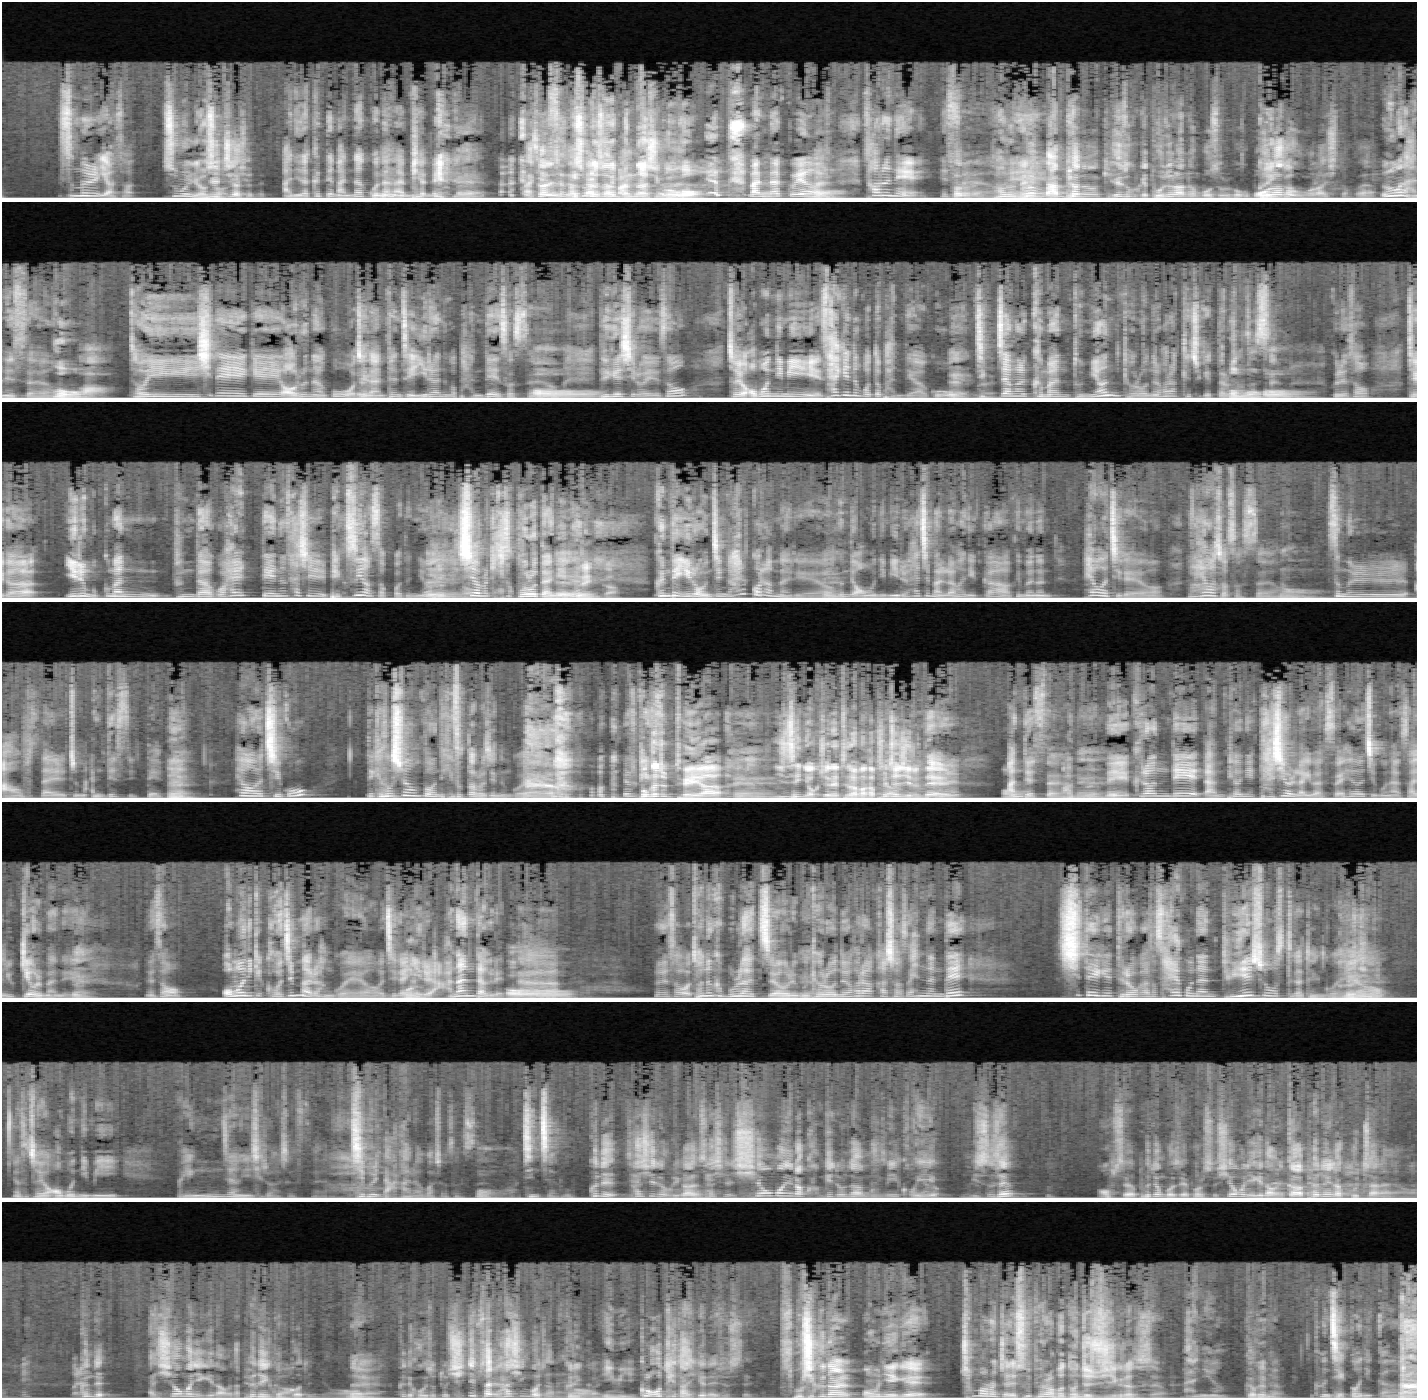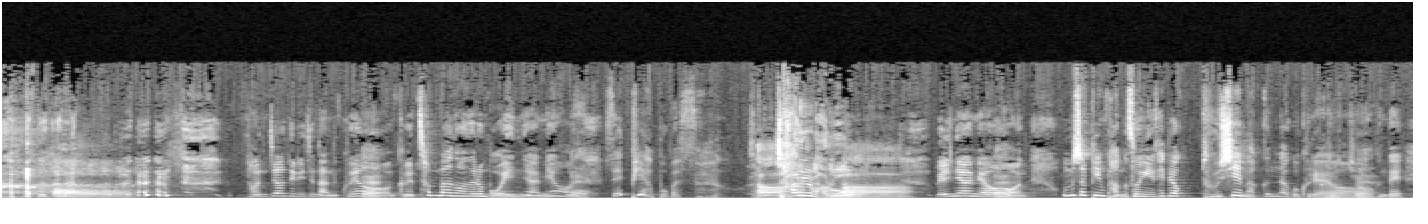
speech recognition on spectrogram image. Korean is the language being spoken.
스물여섯. 스물여섯. 일찍 하셨네. 아니 나 그때 만났구나 남편을 네. 아. 아, 스물여섯에 만나신 거고. 만났고요. 네. 서른에 했어요. 서른에. 서른에. 네. 그럼 남편은 계속 그렇게 도전하는 모습을 보고 뭐라고 그러니까. 응원하시던가요? 응원 안 했어요. 어. 아. 저희 시댁의 어른하고 제 네. 남편 제 일하는 거 반대했었어요. 어. 되게 싫어해서 저희 어머님이 사귀는 것도 반대하고 네. 직장을 그만두면 결혼을 허락해주겠다고 어머. 하셨어요. 어. 그래서 제가 일을 못 그만둔다고 할 때는 사실 백수였었거든요. 네. 시험을 계속 보러 다니는. 네. 그러니까. 근데 일을 언젠가 할 거란 말이에요. 네. 근데 어머님이 일을 하지 말라고 하니까 그러면은 헤어지래요. 헤어졌었어요. 어. 스물아홉 살 좀 안 됐을 때 네. 헤어지고 근데 계속 시험 보는데 계속 떨어지는 거예요. 뭔가 좀 돼야 네. 인생 역전의 드라마가 그렇죠. 펼쳐지는데 네. 어, 안 됐어요. 안 돼. 네. 네, 그런데 남편이 다시 연락이 왔어요. 헤어지고 나서 한 6개월 만에. 네. 그래서 어머니께 거짓말을 한 거예요. 제가 뭐라고? 일을 안 한다 그랬다. 어. 그래서 저는 그 몰랐죠. 그리고 네. 결혼을 허락하셔서 했는데 시댁에 들어가서 살고 난 뒤에 쇼호스트가 된 거예요. 그렇죠. 그래서 저희 어머님이 굉장히 싫어하셨어요. 집을 나가라고 하셨었어요. 어. 진짜로. 근데 사실은 우리가 사실 시어머니랑 관계 좋은 사람이 거의 있으세요? 없어요. 표정 보세요. 벌써 시어머니 얘기 나오니까 표정이 다 굳잖아요. 근데 아니, 시어머니 얘기 나오면 다 표정이 그러니까. 굳거든요. 네. 근데 거기서 또 시집살이를 하신 거잖아요. 그러니까 이미 그걸 어떻게 다 이겨내셨어요? 그러면? 혹시 그날 어머니에게 천만 원짜리 수표를 한번 던져주시지 그러셨어요. 아니요. 그러면 그건 제 거니까. 어. 던져드리진 않고요. 네. 그 천만 원으로 뭐 했냐면 네. 세피아 뽑았어요. 자, 차를 바로 아, 왜냐하면 홈쇼핑 방송이 새벽 2시에 막 끝나고 그래요. 그렇죠. 근데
